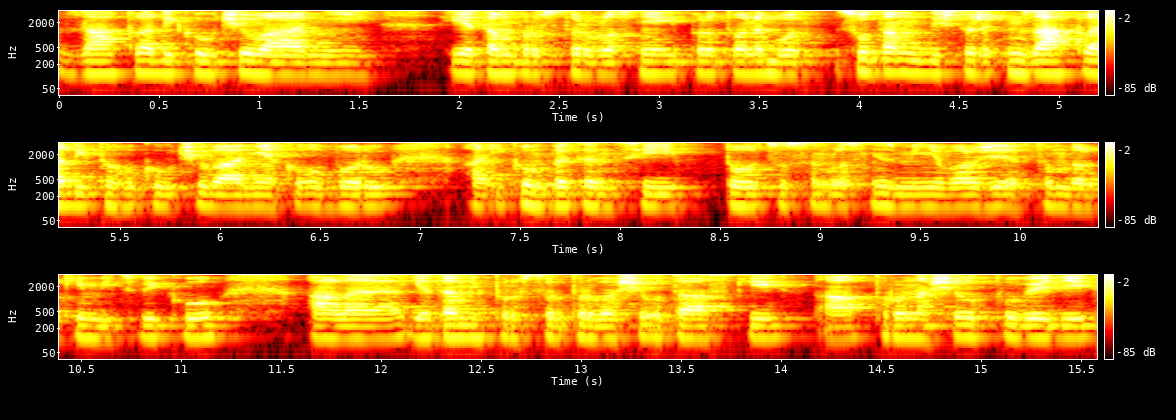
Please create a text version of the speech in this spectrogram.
základy koučování, je tam prostor vlastně i pro to, nebo jsou tam, když to řeknu, základy toho koučování jako oboru a i kompetencí toho, co jsem vlastně zmiňoval, že je v tom velkém výcviku, ale je tam i prostor pro vaše otázky a pro naše odpovědi,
